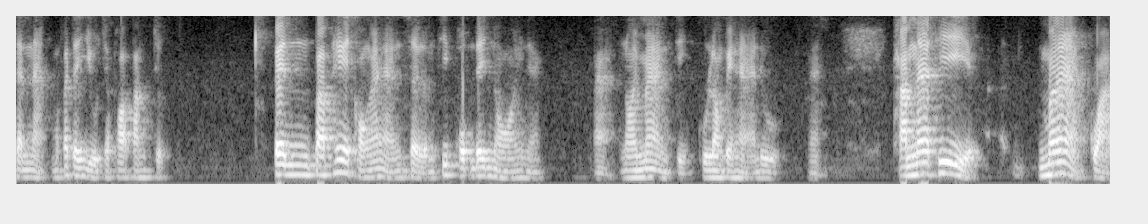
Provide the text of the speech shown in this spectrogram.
จะหนักมันก็จะอยู่เฉพาะบางจุด เป็นประเภทของอาหารเสริมที่พบได้น้อยนะอ่าน้อยมากจริง คุณลองไปหาดูนะทำหน้าที่ มากกว่า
